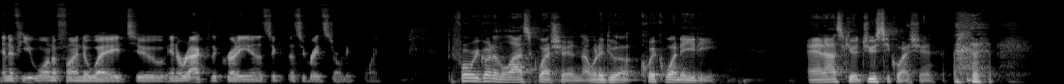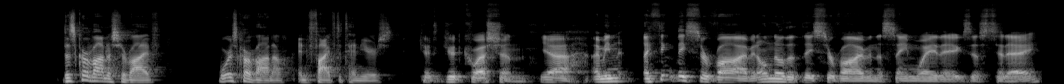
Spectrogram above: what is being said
And if you want to find a way to interact with the credit union that's a, that's a great starting point. Before we go to the last question i want to do a quick 180 and ask you a juicy question. Does Carvana survive? Where's Carvana in five to ten years Good, good question. Yeah, I mean, I think they survive. I don't know that they survive in the same way they exist today.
